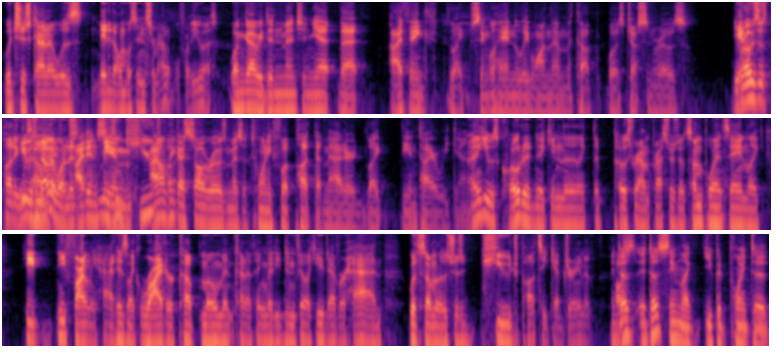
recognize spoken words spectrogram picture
which just kind of was made it almost insurmountable for the US One guy we didn't mention yet that I think like single handedly won them the cup was Justin Rose. yeah. Rose's putting he was another one. I didn't see him. huge I don't think I saw Rose miss a twenty foot putt that mattered like the entire weekend. I think he was quoted like in the like the post round pressers at some point saying like he he finally had his like Ryder Cup moment kind of thing that he didn't feel like he'd ever had with some of those just huge putts he kept draining. It does. It does seem like you could point to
